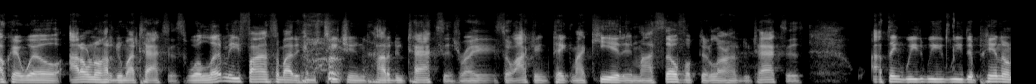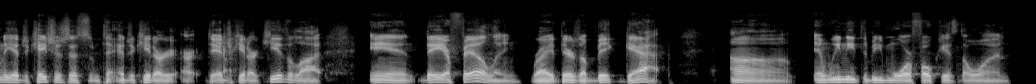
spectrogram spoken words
okay, well, I don't know how to do my taxes. Well, let me find somebody who's teaching how to do taxes, right? So I can take my kid and myself up there to learn how to do taxes. I think we we we depend on the education system to educate our, our to educate our kids a lot, and they are failing. Right, there's a big gap, um, and we need to be more focused on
